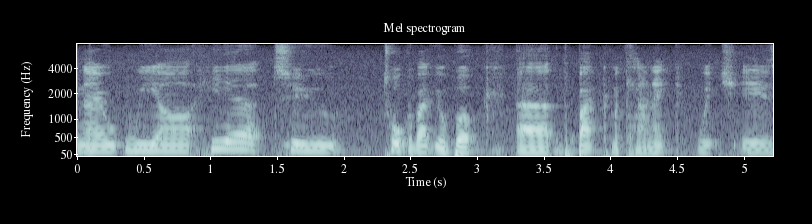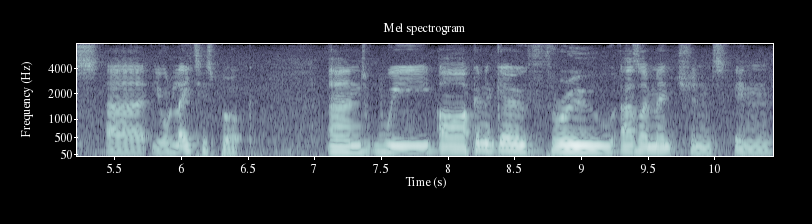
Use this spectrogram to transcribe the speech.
Now, we are here to talk about your book, uh, The Back Mechanic, which is uh, your latest book. And we are going to go through, as I mentioned in,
